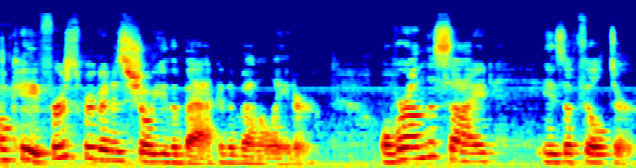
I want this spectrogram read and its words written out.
Okay, first we're going to show you the back of the ventilator. Over on the side is a filter,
